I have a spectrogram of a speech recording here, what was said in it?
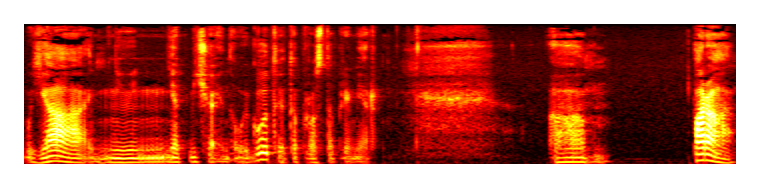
Я не, не отмечаю Новый год, это просто пример. Пора.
